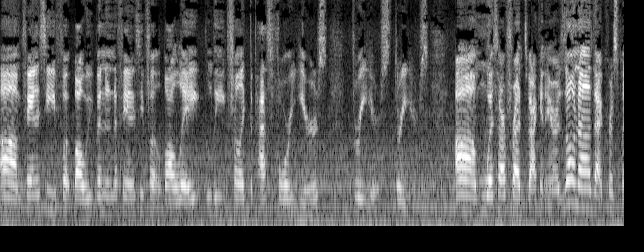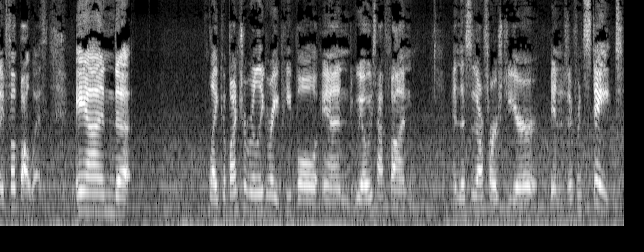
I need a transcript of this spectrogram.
um, fantasy football. We've been in a fantasy football league, league for like the past four years, three years, three years, um, with our friends back in Arizona that Chris played football with. And uh, like a bunch of really great people, and we always have fun. And this is our first year in a different state.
